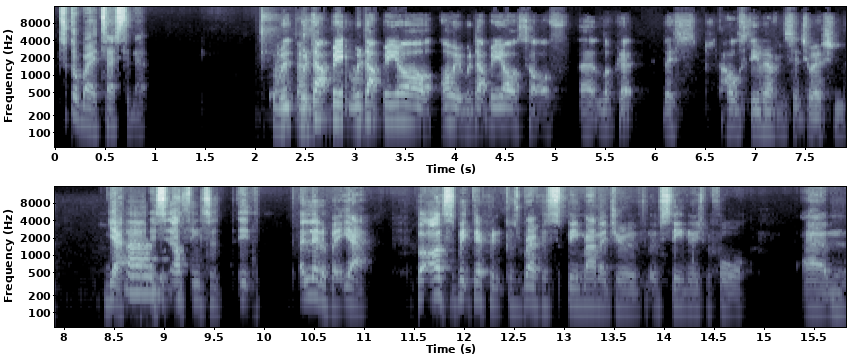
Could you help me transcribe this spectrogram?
It's a good way of testing it. Would, would that be would that be your oh would that be your sort of uh, look at this whole Steve Evans situation? Yeah, um, I think it's a, it, a little bit, yeah. But ours a bit different because Rev has been manager of, of Stevenage before um,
